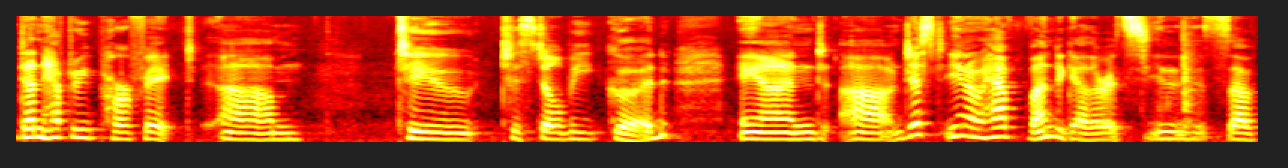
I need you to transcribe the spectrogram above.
doesn't have to be perfect um, to to still be good, and uh, just you know have fun together. It's you know, it's a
